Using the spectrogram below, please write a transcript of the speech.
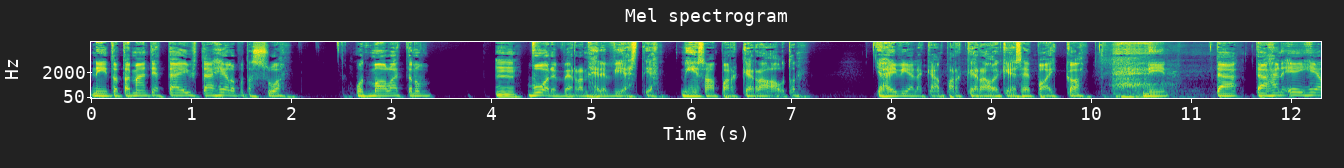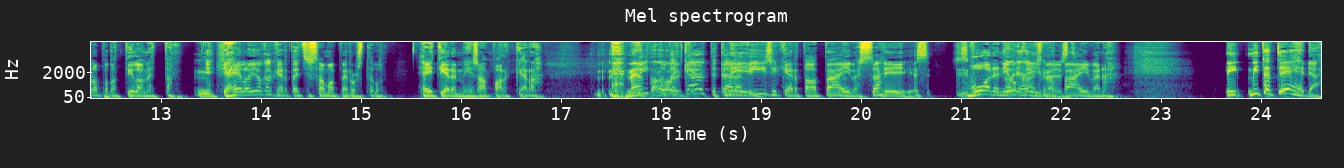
niin tota, mä en tiedä, tämä ei yhtään helpota sua, mutta mä oon laittanut Mm. vuoden verran heille viestiä, mihin saa parkkeeraa auton. Ja he ei vieläkään parkkeeraa oikeaan paikkaan. Niin tää, tämähän ei helpota tilannetta. Niin. Ja heillä on joka kerta itse sama perustelu. He ei tiedä, mihin saa parkkeeraa. Meidän Vittu, te taloyhtiö- käytte täällä niin. viisi kertaa päivässä. Niin. siis- Vuoden jokaisena päivänä. Niin mitä tehdä?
